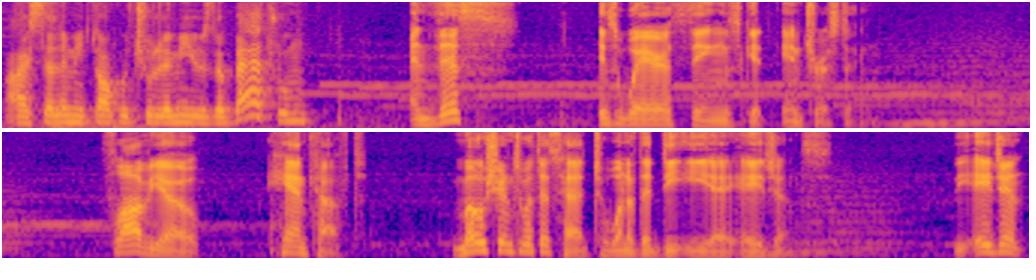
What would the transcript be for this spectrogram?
I said, "Let me talk with you. Let me use the bathroom." And this is where things get interesting. Flavio, handcuffed, motions with his head to one of the DEA agents. The agent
